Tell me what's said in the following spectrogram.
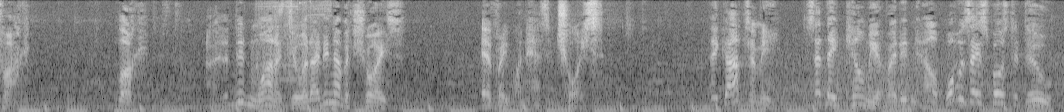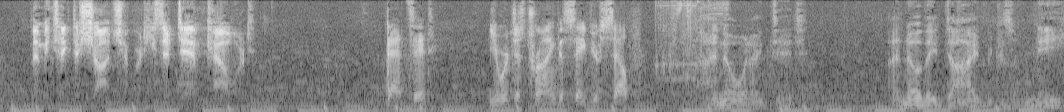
Fuck. Look, I didn't want to do it. I didn't have a choice. Everyone has a choice. They got to me. Said they'd kill me if I didn't help. What was I supposed to do? Let me take the shot, Shepard. He's a damn coward. That's it? You were just trying to save yourself? I know what I did. I know they died because of me.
